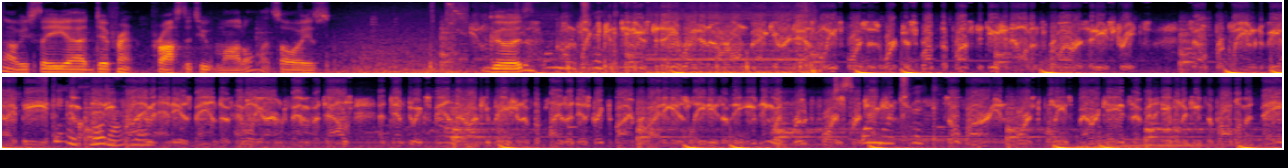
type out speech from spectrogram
Obviously, a different prostitute model. That's always good. Today right in our own backyard as police forces work to scrub the prostitution our city streets. Self-proclaimed VIP getting Prime here. and his band of heavily armed femme fatales attempt to expand their occupation of the Plaza District by providing his ladies of the evening with brute force Just one more protection. trick. So far, enforced police barricades have been able to keep the problem at bay,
